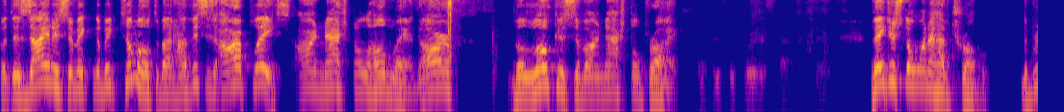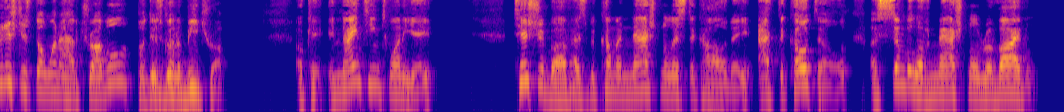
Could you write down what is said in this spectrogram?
but the Zionists are making a big tumult about how this is our place, our national homeland, our the locus of our national pride. The? They just don't want to have trouble. The British just don't want to have trouble, but there's going to be trouble. Okay, in 1928, Tisha B'Av has become a nationalistic holiday at the Kotel, a symbol of national revival.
